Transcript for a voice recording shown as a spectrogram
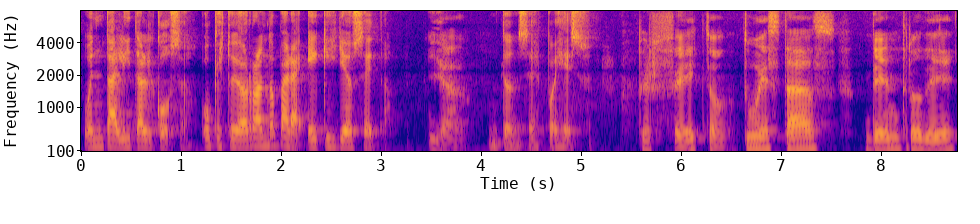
o en tal y tal cosa o que estoy ahorrando para X, Y o Z. Ya. Entonces, pues eso. Perfecto. Tú estás dentro de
